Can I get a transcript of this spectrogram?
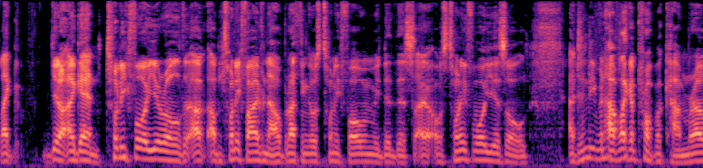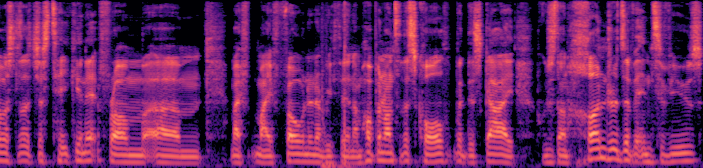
like you know again 24 year old i'm 25 now but i think i was 24 when we did this. I, was 24 years old. I didn't even have like a proper camera. I was just taking it from um, my, my phone and everything. I'm hopping onto this call with this guy who's done hundreds of interviews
